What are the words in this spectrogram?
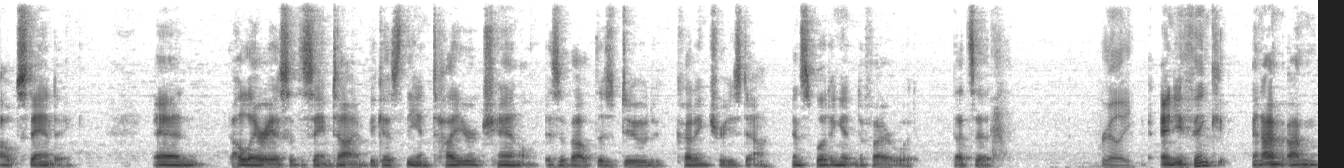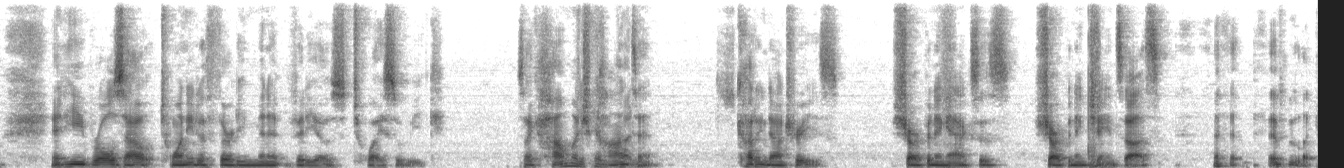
outstanding and hilarious at the same time because the entire channel is about this dude cutting trees down and splitting it into firewood. That's it. Really? And you think and I'm, I'm and he rolls out 20 to 30 minute videos twice a week it's like how much content cutting. cutting down trees sharpening axes sharpening chainsaws like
